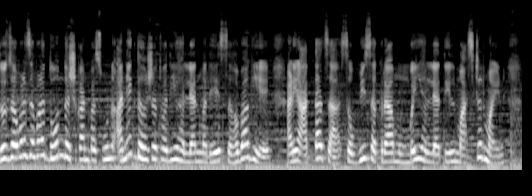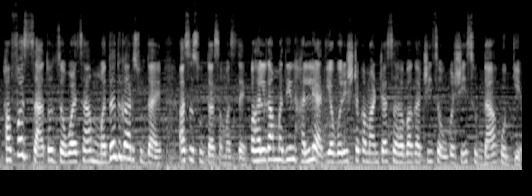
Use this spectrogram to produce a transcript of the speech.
जो जवळजवळ दोन दशकांपासून अनेक दहशतवादी हल्ल्यांमध्ये सहभागी आहे आणि आताचा सव्वीस अकरा मुंबई हल्ल्यातील मास्टर माइंड हफजचा तो जवळचा मदतगार सुद्धा आहे असं सुद्धा समजते पहलगाम मधील हल्ल्यात या वरिष्ठ कमांडच्या सहभागाची चौकशी सुद्धा होतीये.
